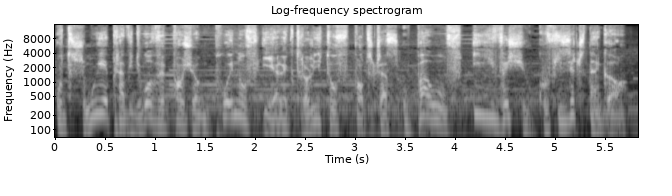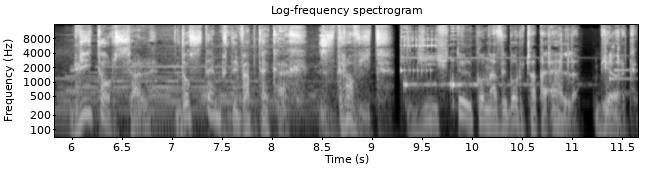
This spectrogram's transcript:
utrzymuje prawidłowy poziom płynów i elektrolitów podczas upałów i wysiłku fizycznego. Litorsal. Dostępny w aptekach. Zdrowit. Dziś tylko na wyborcza.pl. Björk.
